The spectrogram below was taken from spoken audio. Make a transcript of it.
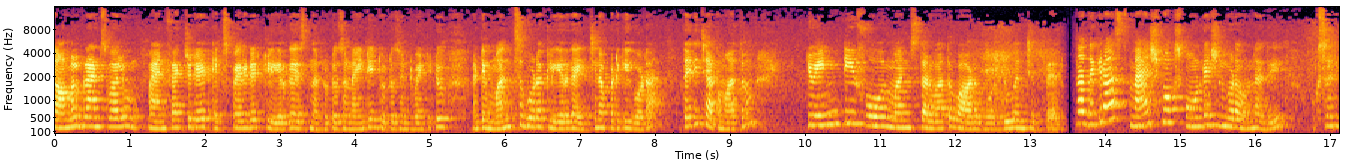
నార్మల్ బ్రాండ్స్ వాళ్ళు మ్యానుఫ్యాక్చర్ డేట్ ఎక్స్పైరీ డేట్ క్లియర్గా ఇస్తున్నారు. Two thousand nineteen two thousand twenty two అంటే మంత్స్ కూడా క్లియర్గా ఇచ్చినప్పటికీ కూడా తెగిచాక మాత్రం ట్వంటీ ఫోర్ మంత్స్ తర్వాత వాడకూడదు అని చెప్పారు. నా దగ్గర స్మాష్ బాక్స్ ఫౌండేషన్ కూడా ఉన్నది. ఒకసారి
